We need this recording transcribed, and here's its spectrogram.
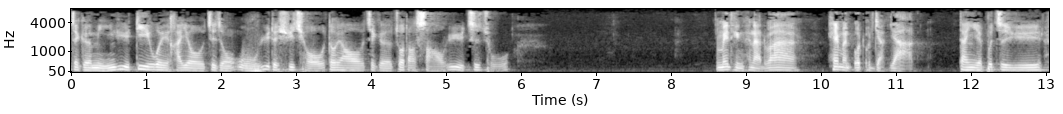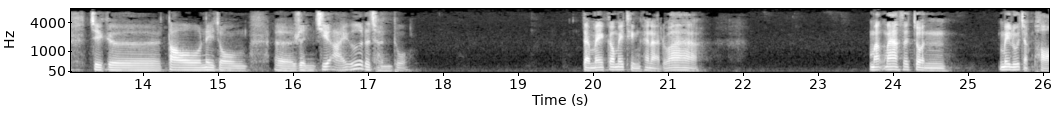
这个名誉、地位，还有这种五欲的需求，都要这个做到少欲知足。ไม่ถึงขนาดว่าให้มันอดอดอยากอยาก但也不至于这个到那种呃忍饥挨饿的程度。 แต่ไม่ก็ไม่ถึงขนาดว่ามากมากซะจนไม่รู้จักพอ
